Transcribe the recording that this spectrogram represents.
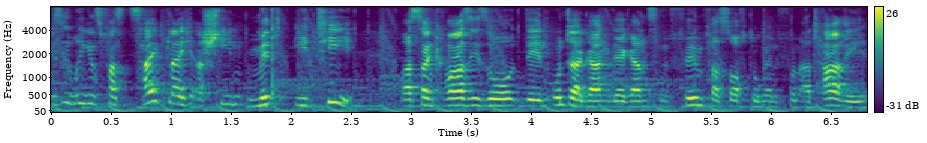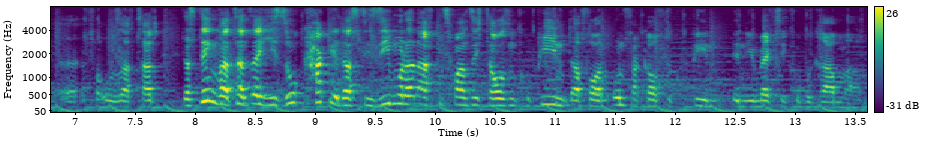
ist übrigens fast zeitgleich erschienen mit E.T., was dann quasi so den Untergang der ganzen Filmversoftungen von Atari äh, verursacht hat. Das Ding war tatsächlich so kacke, dass die 728.000 Kopien davon, unverkaufte Kopien, in New Mexico begraben haben.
